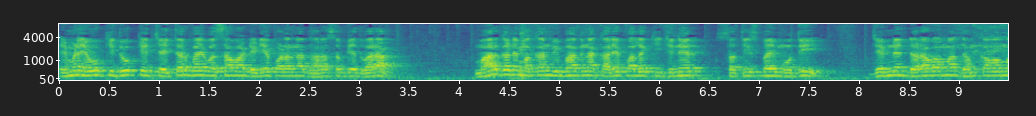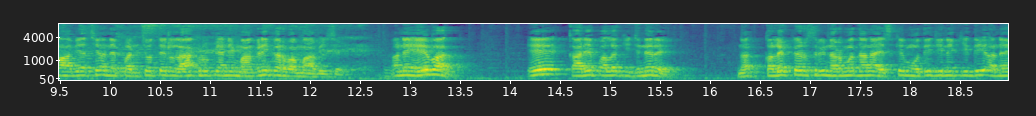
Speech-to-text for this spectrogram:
એમણે એવું કીધું કે ચૈતરભાઈ વસાવા ડેડિયાપાડાના ધારાસભ્ય દ્વારા માર્ગ અને મકાન વિભાગના કાર્યપાલક ઇજનેર સતીશભાઈ મોદી જેમને ડરાવવામાં, ધમકાવવામાં આવ્યા છે અને પંચોતેર લાખ રૂપિયાની માંગણી કરવામાં આવી છે. અને એ વાત એ કાર્યપાલક ઇજનેરે કલેક્ટર શ્રી નર્મદાના એસ કે મોદીજીને કીધી અને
